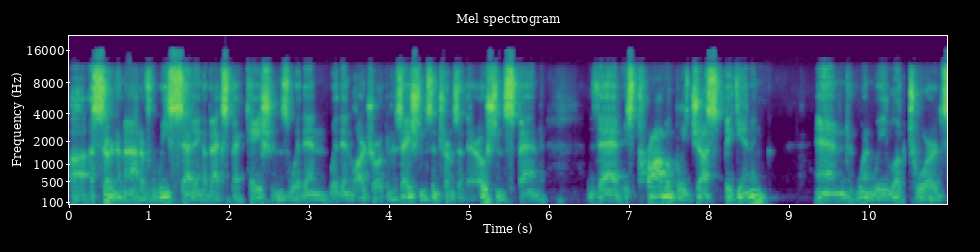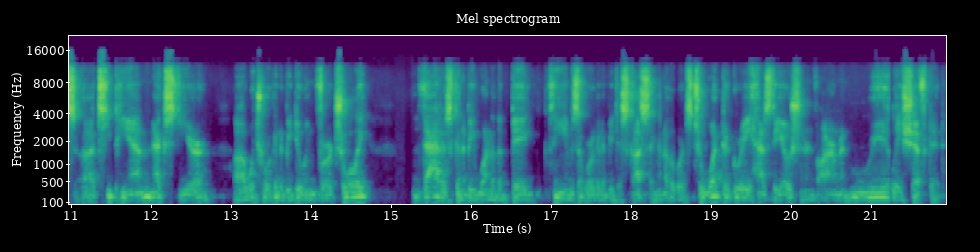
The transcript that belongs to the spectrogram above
uh, a certain amount of resetting of expectations within within large organizations in terms of their ocean spend that is probably just beginning. And when we look towards uh, TPM next year, uh, which we're going to be doing virtually, that is going to be one of the big themes that we're going to be discussing. In other words, to what degree has the ocean environment really shifted?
